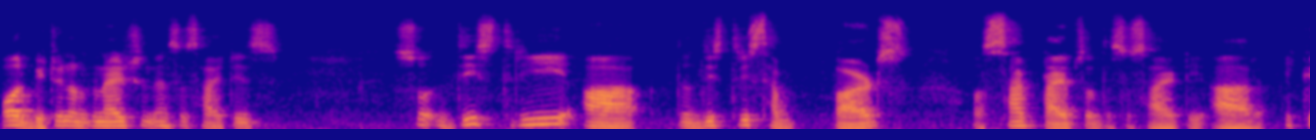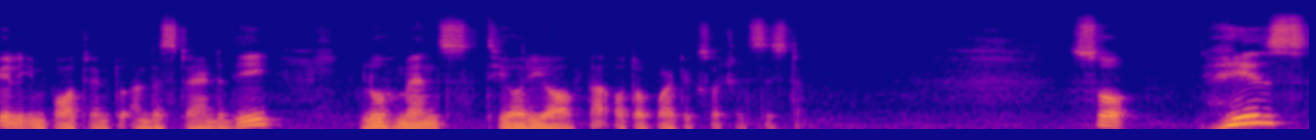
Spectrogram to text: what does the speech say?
or between organizations and societies. So these three are the, these three subparts or subtypes of the society are equally important to understand the Luhmann's theory of the autopoietic social system. So his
